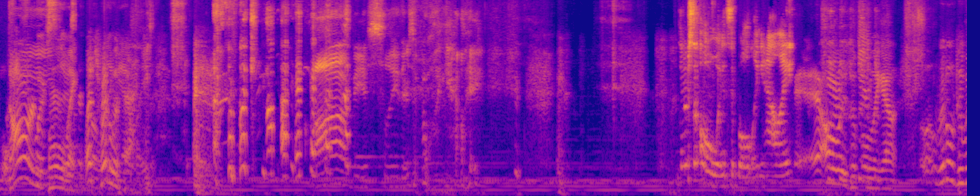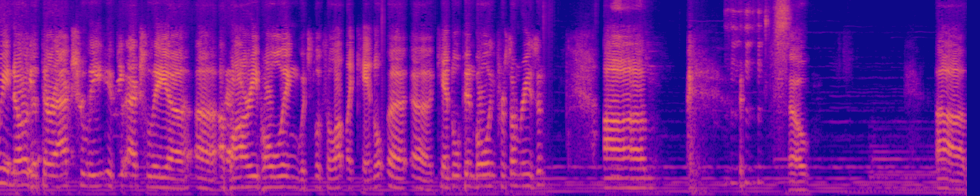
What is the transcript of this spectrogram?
Narn bowling. Let's run with bowling that. oh my god. Obviously, there's a bowling alley. There's always a bowling alley. Always a bowling alley. Little do we know that they're actually it's actually uh, uh, Minbari bowling, which looks a lot like candle uh, uh, candlepin bowling for some reason. Um, so, uh,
